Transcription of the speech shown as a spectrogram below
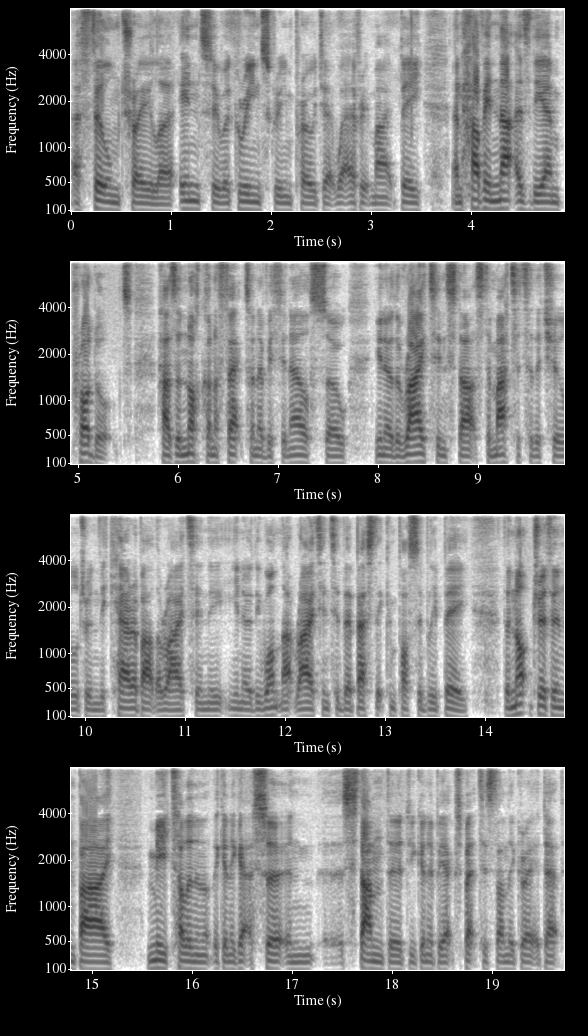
a film trailer, into a green screen project, whatever it might be. And having that as the end product has a knock on effect on everything else. So, you know, the writing starts to matter to the children. They care about the writing. They, you know, they want that writing to the best it can possibly be. They're not driven by me telling them that they're going to get a certain uh, standard, you're going to be expected standard greater depth.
